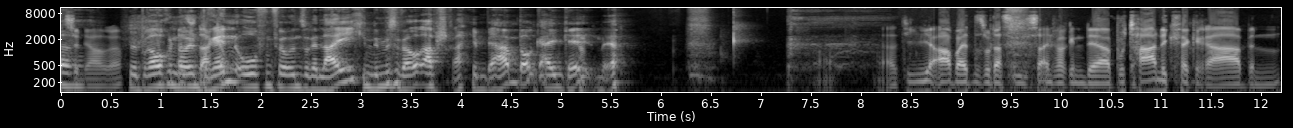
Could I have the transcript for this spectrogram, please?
15 äh, Jahre. Wir brauchen einen also neuen Brennofen für unsere Leichen, den müssen wir auch abschreiben. Wir haben doch kein Geld mehr. Ja, die arbeiten so, dass sie es einfach in der Botanik vergraben.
